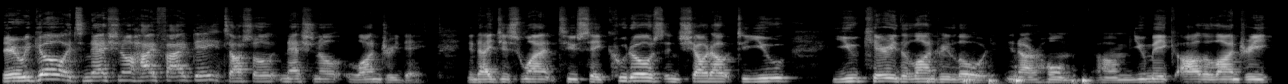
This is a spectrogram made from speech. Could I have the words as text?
There we go. It's National High Five Day. It's also National Laundry Day. And I just want to say kudos and shout out to you you carry the laundry load in our home. Um, you make all the laundry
